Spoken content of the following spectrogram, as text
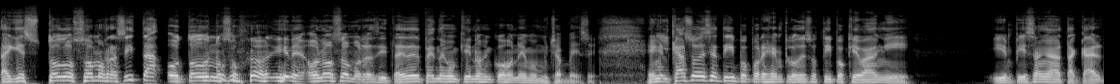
I guess todos somos racistas o todos no somos, o no somos racistas. Depende con quién nos encojonemos muchas veces. En el caso de ese tipo, por ejemplo, de esos tipos que van y, y empiezan a atacar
